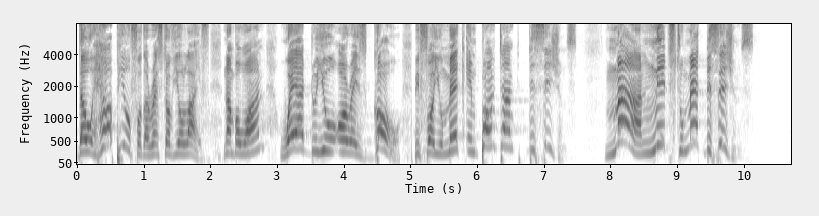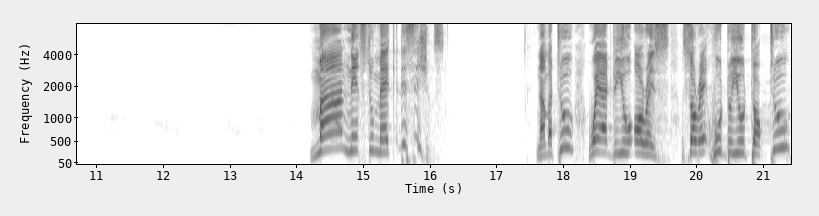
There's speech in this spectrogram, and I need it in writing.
They will help you for the rest of your life. Number one, where do you always go before you make important decisions? Man needs to make decisions. Man needs to make decisions. Number two, where do you always, sorry, who do you talk to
